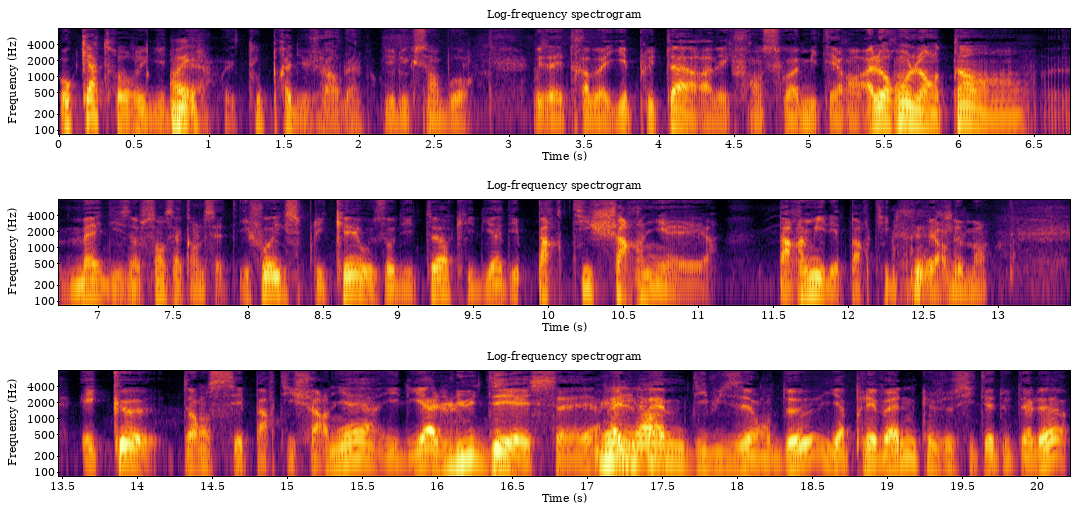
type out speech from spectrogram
au 4 rue Guilmer, oui. tout près du jardin du Luxembourg. Vous avez travaillé plus tard avec François Mitterrand. Alors on l'entend en mai 1957. Il faut expliquer aux auditeurs qu'il y a des partis charnières parmi les partis de gouvernement. Et que dans ces partis charnières, il y a l'UDSR, elle-même divisée en deux. Il y a Pleven, que je citais tout à l'heure.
